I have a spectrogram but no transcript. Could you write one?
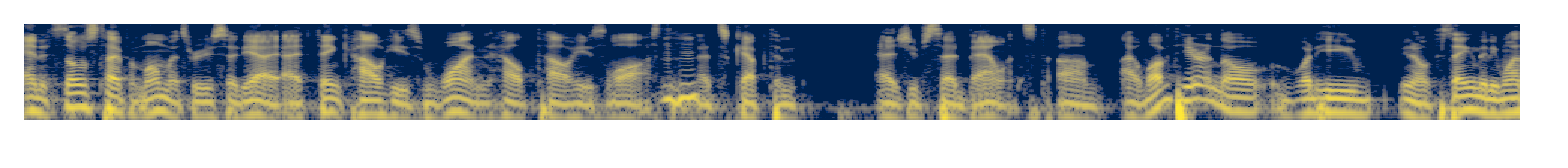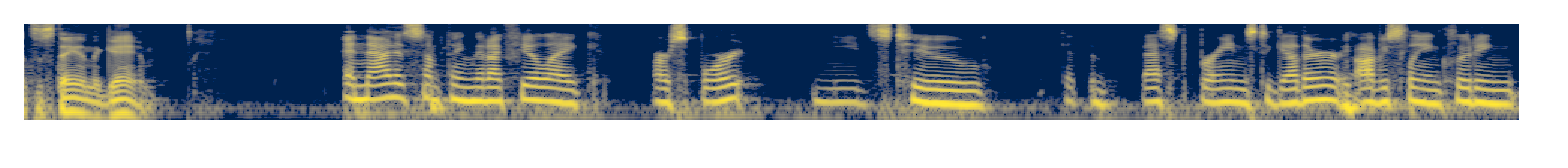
And it's those type of moments where you said, yeah, I think how he's won helped how he's lost. And that's kept him, as you've said, balanced. Um, I loved hearing though what he, you know, saying that he wants to stay in the game. and that is something that I feel like our sport needs to get the best brains together. Obviously, including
